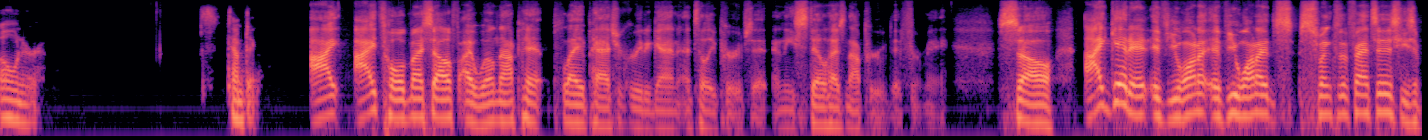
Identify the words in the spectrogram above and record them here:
owner it's tempting I I told myself I will not pa play Patrick Reed again until he proves it, and he still has not proved it for me. So I get it. If you want to, if you want to swing for the fences, he's a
